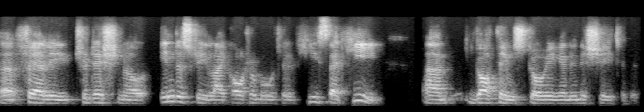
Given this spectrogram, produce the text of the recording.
a fairly traditional industry like automotive, he said he um, got things going and initiated it.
